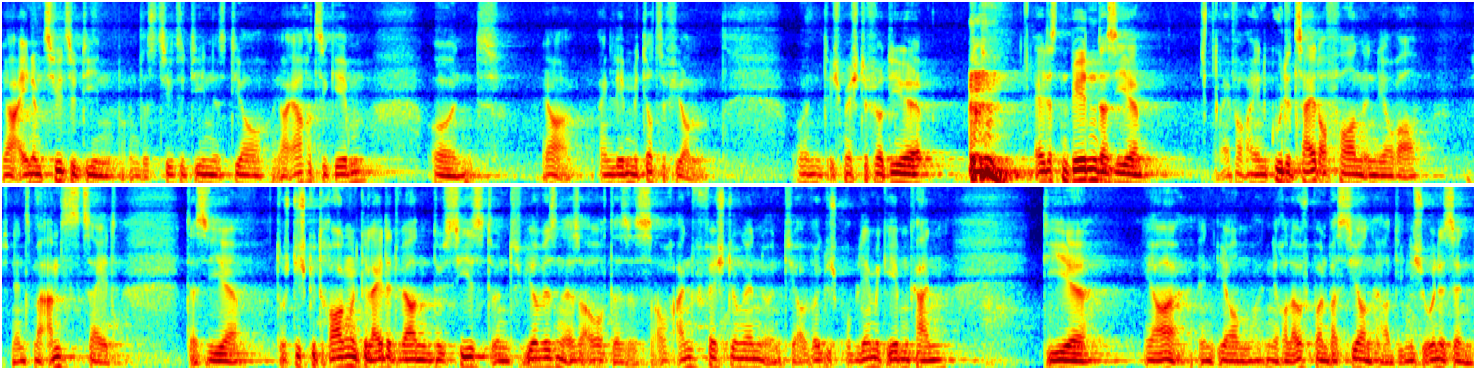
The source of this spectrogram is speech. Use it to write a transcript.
ja, einem Ziel zu dienen. Und das Ziel zu dienen ist dir ja, Ehre zu geben und ja, ein Leben mit dir zu führen. Und ich möchte für die Ältesten beten, dass sie einfach eine gute Zeit erfahren in ihrer, ich nenne es mal Amtszeit, dass sie durch dich getragen und geleitet werden. Du siehst und wir wissen es auch, dass es auch Anfechtungen und ja wirklich Probleme geben kann, die ja in, ihrem, in ihrer Laufbahn passieren, Herr, die nicht ohne sind.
